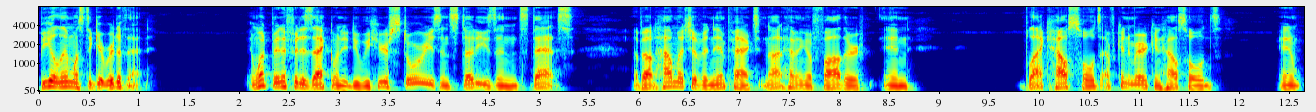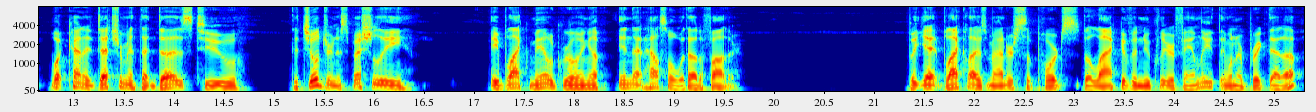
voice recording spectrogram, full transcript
BLM wants to get rid of that. And what benefit is that going to do? We hear stories and studies and stats about how much of an impact not having a father in black households, African American households, and what kind of detriment that does to the children, especially a black male growing up in that household without a father. But yet, Black Lives Matter supports the lack of a nuclear family. They want to break that up.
